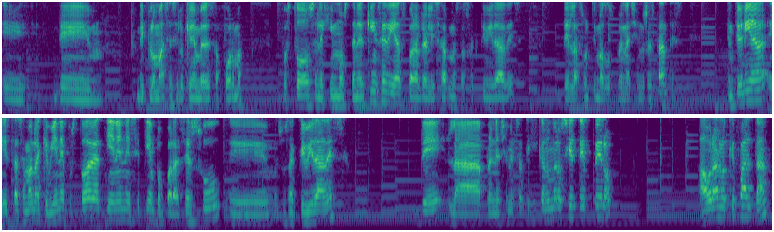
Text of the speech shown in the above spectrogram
eh, de diplomacia, si lo quieren ver de esa forma, pues todos elegimos tener 15 días para realizar nuestras actividades de las últimas dos planeaciones restantes. En teoría, esta semana que viene, pues todavía tienen ese tiempo para hacer su, eh, sus actividades de la planeación estratégica número 7, pero Ahora lo que falta,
